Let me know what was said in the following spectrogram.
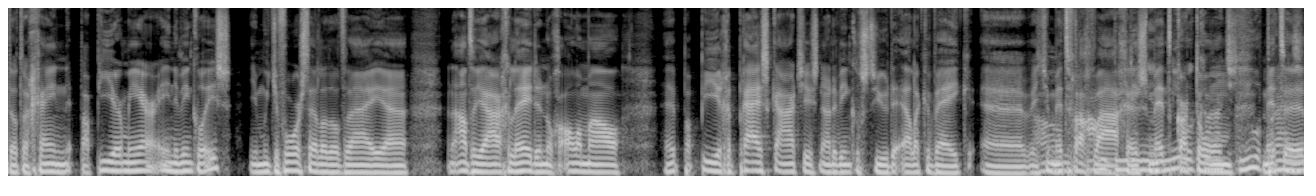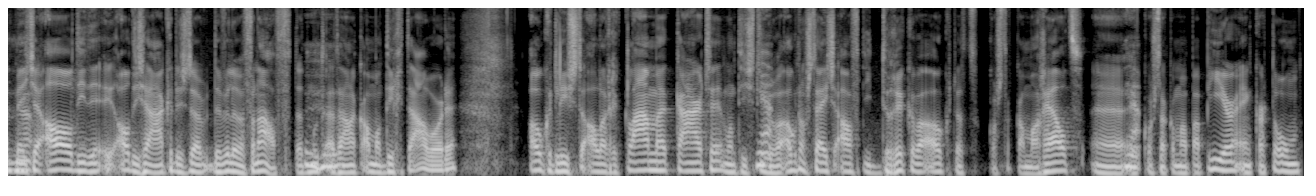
Dat er geen papier meer in de winkel is. Je moet je voorstellen dat wij een aantal jaar geleden nog allemaal papieren prijskaartjes naar de winkel stuurden elke week. Eh, weet je, Oh, met vrachtwagens, met karton, met, eh, prijzen, met je, al, die, al die zaken. Dus daar, daar willen we vanaf. Dat moet Mhm. uiteindelijk allemaal digitaal worden. Ook het liefste alle reclamekaarten, want die sturen Ja. we ook nog steeds af. Die drukken we ook. Dat kost ook allemaal geld. eh, Ja. Kost ook allemaal papier en karton.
